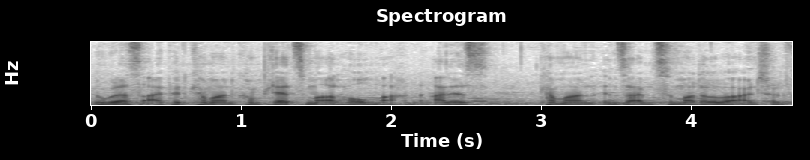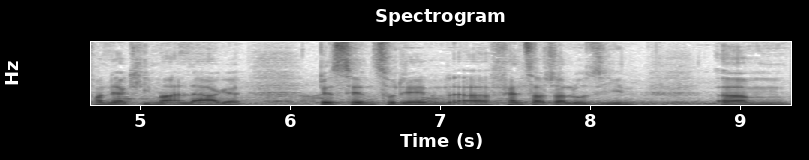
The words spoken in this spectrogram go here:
und über das iPad kann man komplett Smart Home machen. Alles kann man in seinem Zimmer darüber einstellen, von der Klimaanlage bis hin zu den äh, Fensterjalousien, ähm,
